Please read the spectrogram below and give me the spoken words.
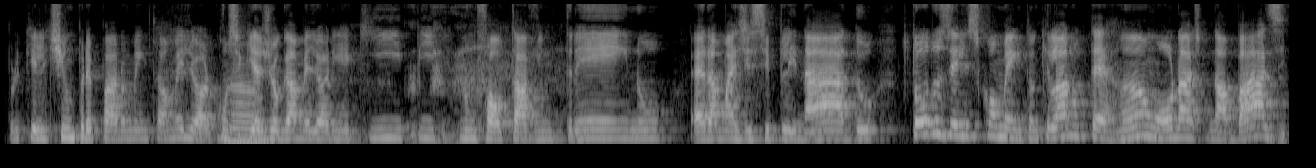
Porque ele tinha um preparo mental melhor, conseguia Ah. jogar melhor em equipe, não faltava em treino, era mais disciplinado. Todos eles comentam que lá no Terrão ou na, na base,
